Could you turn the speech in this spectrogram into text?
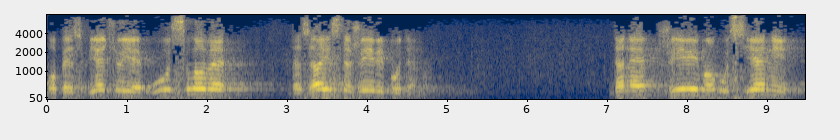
obezbjeđuje uslove da zaista živi budemo da ne živimo u sjeni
